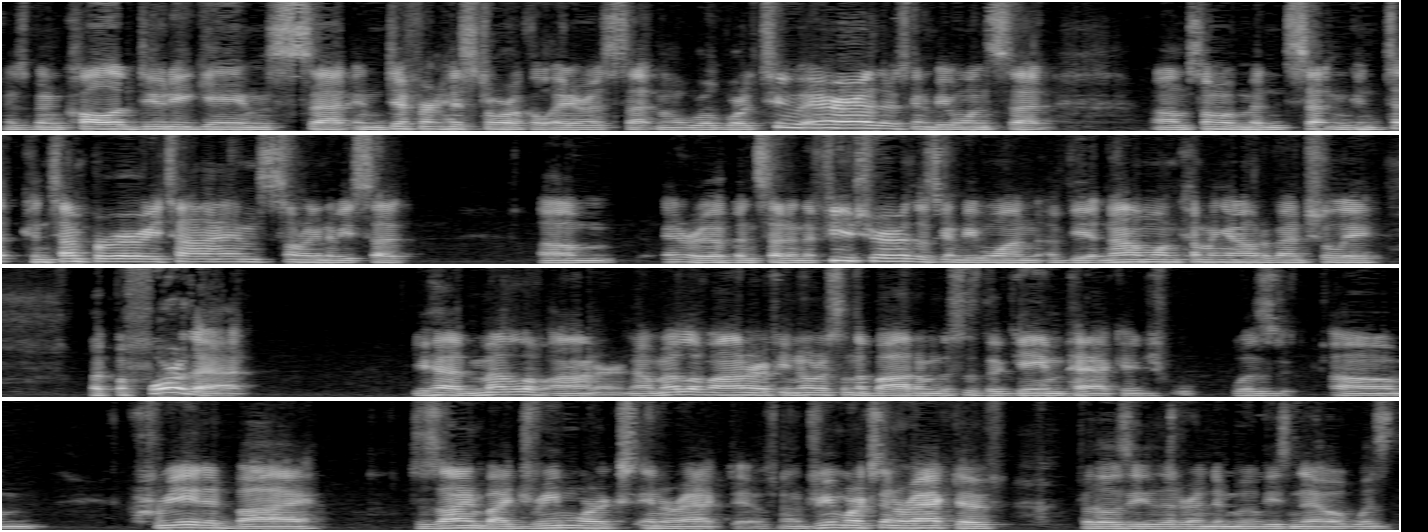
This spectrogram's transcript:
There's been Call of Duty games set in different historical eras, set in the World War II era. There's going to be one set um, some of them have been set in cont contemporary times. Some are going to be set um, or have been set in the future. There's going to be one, a Vietnam one coming out eventually. But before that, you had Medal of Honor. Now, Medal of Honor, if you notice on the bottom, this is the game package, was um, created by, designed by DreamWorks Interactive. Now, DreamWorks Interactive, for those of you that are into movies know, was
